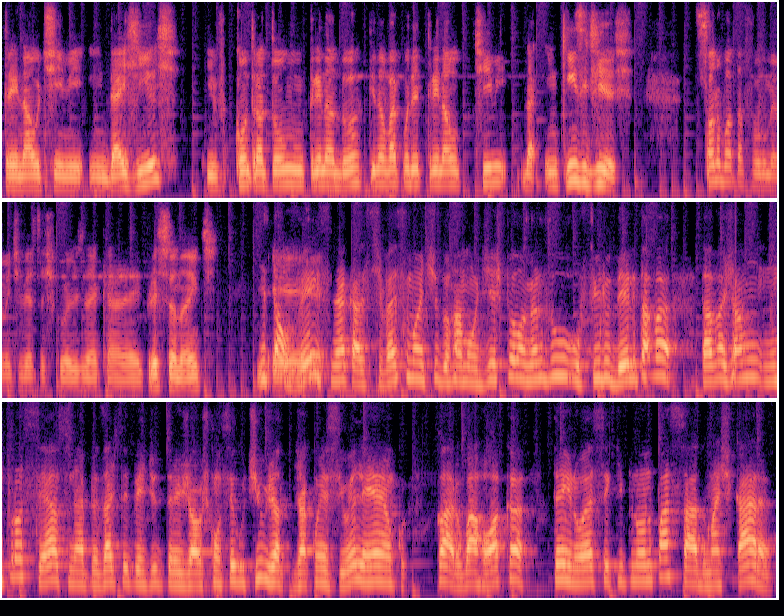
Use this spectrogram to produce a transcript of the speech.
treinar o time em 10 dias e contratou um treinador que não vai poder treinar o time em 15 dias. Só no Botafogo mesmo a gente vê essas coisas, né, cara? É impressionante. E talvez, é... né, cara, se tivesse mantido o Ramon Dias, pelo menos o, o filho dele tava, tava já num, num, processo, né? Apesar de ter perdido três jogos consecutivos, já, já conhecia o elenco. Claro, o Barroca treinou essa equipe no ano passado, mas, cara,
